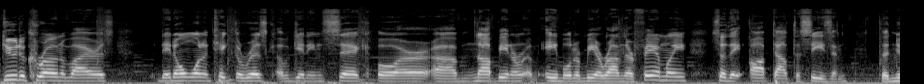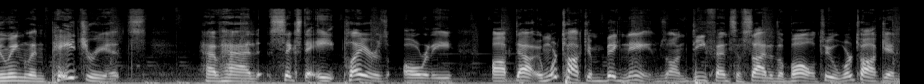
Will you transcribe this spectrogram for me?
due to coronavirus they don't want to take the risk of getting sick or um, not being able to be around their family, so they opt out the season. The New England Patriots have had six to eight players already opt out, and we're talking big names on defensive side of the ball too. We're talking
